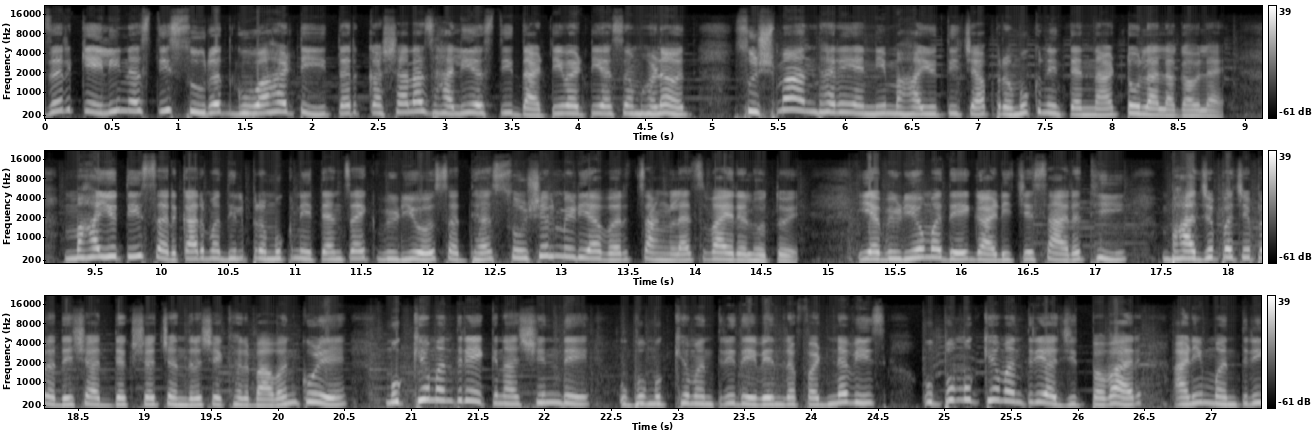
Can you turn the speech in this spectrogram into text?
जर केली नसती सुरत गुवाहाटी तर कशाला झाली असती दाटीवाटी असं म्हणत सुषमा अंधारे यांनी महायुतीच्या प्रमुख नेत्यांना टोला लगावलाय. महायुती सरकारमधील प्रमुख नेत्यांचा एक व्हिडिओ सध्या सोशल मीडियावर चांगलाच व्हायरल होतोय. या व्हिडिओमध्ये गाडीचे सारथी भाजपचे प्रदेशाध्यक्ष चंद्रशेखर बावनकुळे मुख्यमंत्री एकनाथ शिंदे उपमुख्यमंत्री देवेंद्र फडणवीस उपमुख्यमंत्री अजित पवार आणि मंत्री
